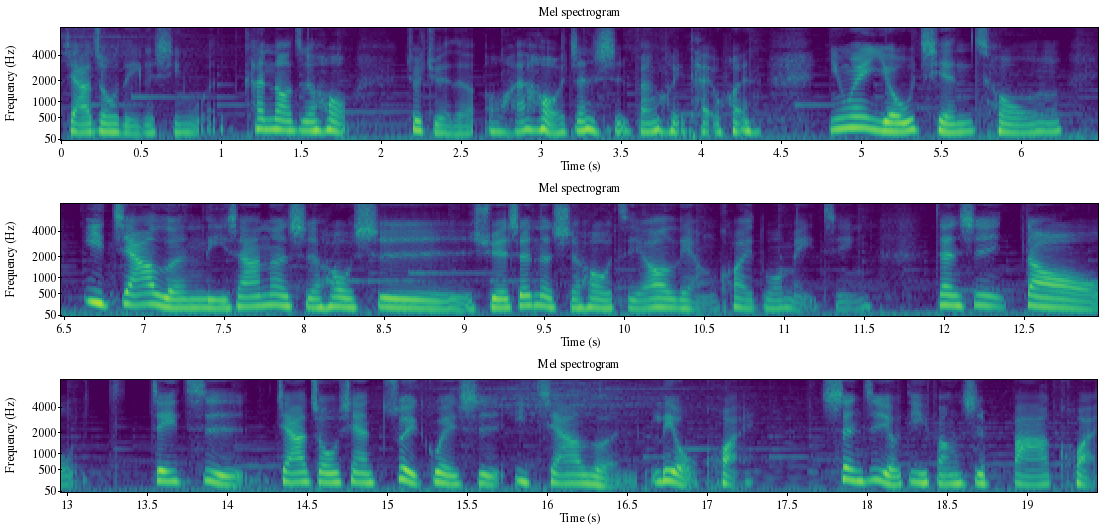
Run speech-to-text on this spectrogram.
加州的一个新闻，看到之后就觉得，哦，还好我暂时搬回台湾，因为油钱从一加仑，李莎那时候是学生的时候只要两块多美金，但是到这一次加州现在最贵是一加仑六块。甚至有地方是八块，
